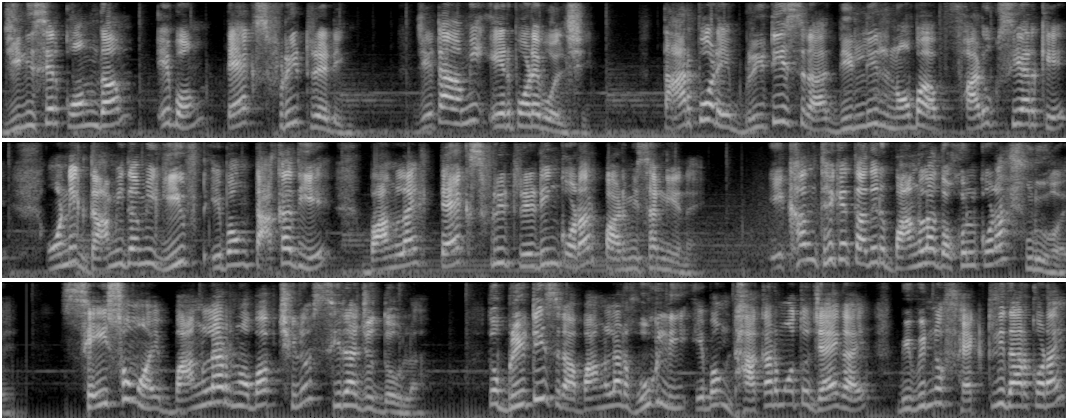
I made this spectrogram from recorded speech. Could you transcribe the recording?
জিনিসের কম দাম এবং ট্যাক্স ফ্রি ট্রেডিং যেটা আমি এরপরে বলছি। তারপরে ব্রিটিশরা দিল্লির নবাব ফারুক সিয়ারকে অনেক দামি দামি গিফট এবং টাকা দিয়ে বাংলায় ট্যাক্স ফ্রি ট্রেডিং করার পারমিশন নিয়ে নেয়। এখান থেকে তাদের বাংলা দখল করা শুরু হয়। সেই সময় বাংলার নবাব ছিল সিরাজউদ্দৌলা। তো ব্রিটিশরা বাংলার হুগলি এবং ঢাকার মতো জায়গায় বিভিন্ন ফ্যাক্টরি দাঁড় করায়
